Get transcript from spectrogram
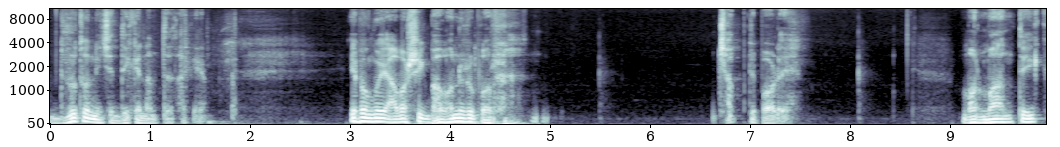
দ্রুত নিচের দিকে নামতে থাকে। এবং ওই আবাসিক ভবনের উপর ঝাপটে পড়ে। মর্মান্তিক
